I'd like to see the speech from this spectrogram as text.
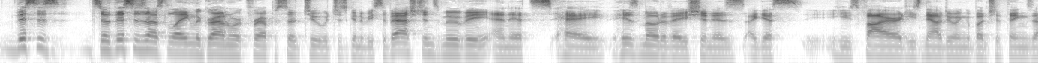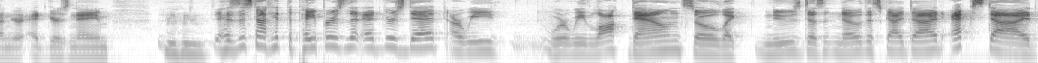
this is so this is us laying the groundwork for episode two, which is going to be Sebastian's movie, and it's hey, his motivation is I guess he's fired. He's now doing a bunch of things under Edgar's name. Mm-hmm. Has this not hit the papers that Edgar's dead? Are we were we locked down so like news doesn't know this guy died? X died,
